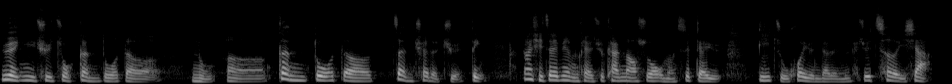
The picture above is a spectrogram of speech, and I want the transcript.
愿意去做更多的努呃更多的正确的决定。那其实这边我们可以去看到说，我们是给予低组会员的人，你们可以去测一下，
